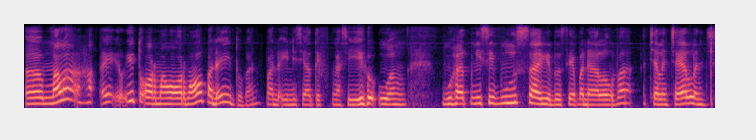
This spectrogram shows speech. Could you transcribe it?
Eh, malah eh, itu ormawa-ormawa pada itu kan, pada inisiatif ngasih uang buat ngisi pulsa gitu, siap ada lomba challenge-challenge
